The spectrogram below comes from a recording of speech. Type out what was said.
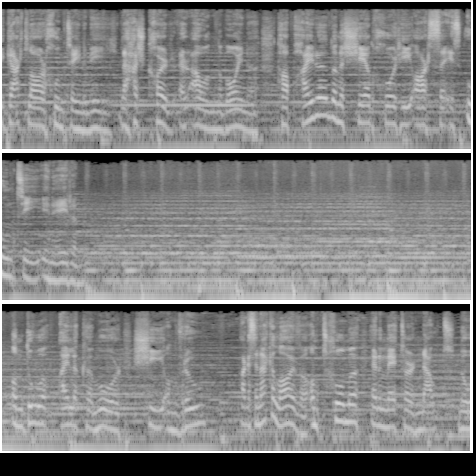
I gart lár chuntaine mí le heis chur ar ann na báine, Tá peire don na séad chóirthaí arsa is úntaí in éan. An dua eilecha mór si an bhrú, agus in eice láimhe an tuama ar an nétar nát nó.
